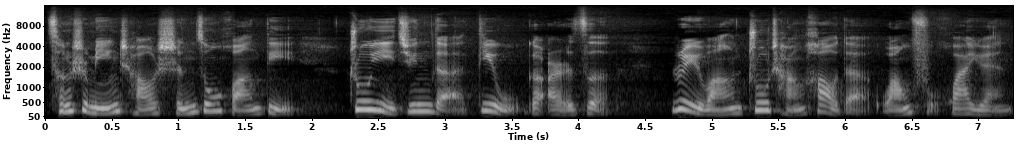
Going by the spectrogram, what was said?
曾是明朝神宗皇帝。朱翊钧的第五个儿子瑞王朱常浩的王府花园。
